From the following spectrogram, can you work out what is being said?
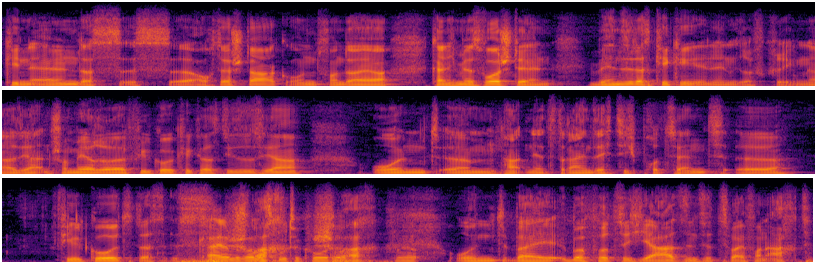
Keenan Allen, das ist äh, auch sehr stark und von daher kann ich mir das vorstellen, wenn sie das Kicking in den Griff kriegen. Ne? Sie hatten schon mehrere Field Goal Kickers dieses Jahr und ähm, hatten jetzt 63 Prozent äh, Field Goals. Das ist keine schwach, besonders gute Quote. Schwach. Ja. Und bei über 40 Jahren sind sie zwei von acht.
